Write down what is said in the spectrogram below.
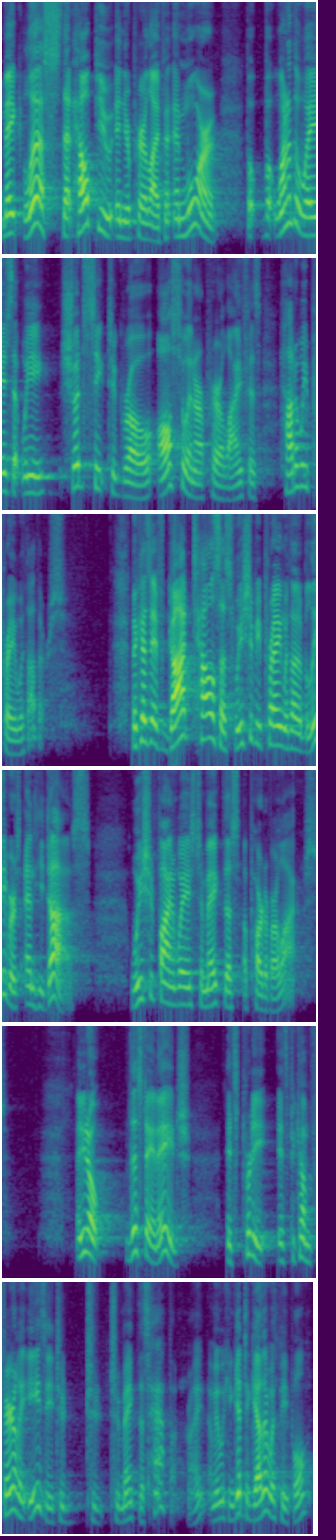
make lists that help you in your prayer life and more. But, but one of the ways that we should seek to grow also in our prayer life is how do we pray with others? Because if God tells us we should be praying with other believers, and He does, we should find ways to make this a part of our lives. And you know, this day and age, it's pretty, it's become fairly easy to, to, to make this happen, right? I mean, we can get together with people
